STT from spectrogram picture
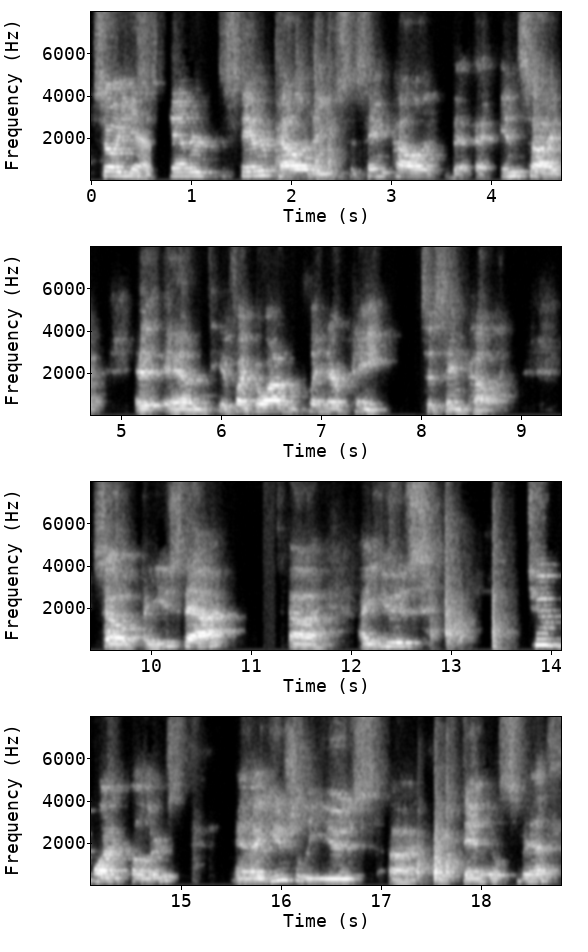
So I use yeah. a standard standard palette. I use the same palette that, uh, inside, and if I go out and plein air paint, it's the same palette. So I use that. Uh, I use tube watercolors, and I usually use uh, like Daniel Smith,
